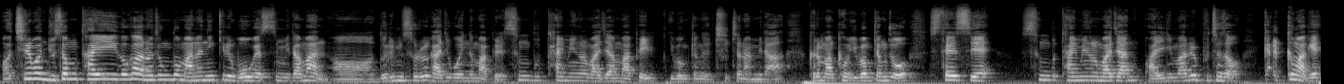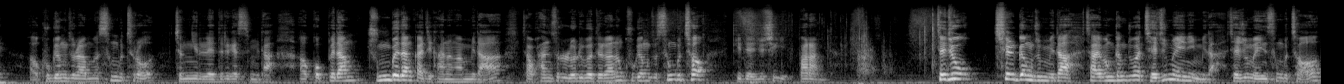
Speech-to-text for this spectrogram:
어, 7번 유성 타이거가 어느 정도 많은 인기를 모으겠습니다만 어, 누림수를 가지고 있는 마필 승부 타이밍을 맞이한 마필 이번 경주 출전합니다. 그런 만큼 이번 경주 스텔스의 승부 타이밍을 맞이한 관리마를 붙여서 깔끔하게 어, 구경주를 한번 승부처로 정리를 해드리겠습니다. 어, 꽃배당, 중배당까지 가능합니다. 자 환수를 노리고 들어가는 구경주 승부처 기대해 주시기 바랍니다. 제주 7경주입니다. 자, 이번 경주가 제주 메인입니다. 제주 메인 승부처.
